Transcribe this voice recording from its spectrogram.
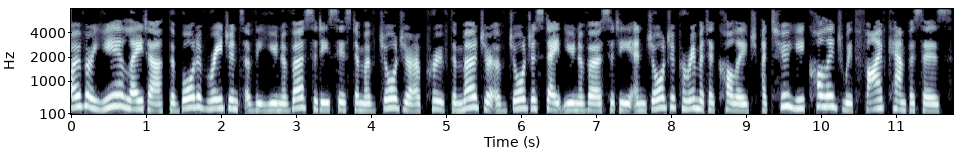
Over a year later, the Board of Regents of the University System of Georgia approved the merger of Georgia State University and Georgia Perimeter College, a two-year college with five campuses.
